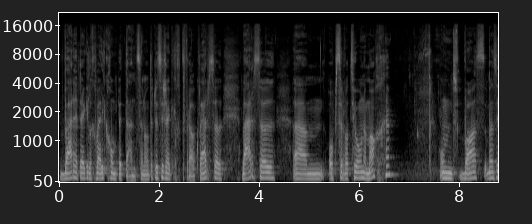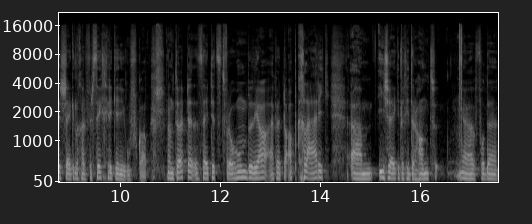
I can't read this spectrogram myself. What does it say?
wer hat eigentlich welche Kompetenzen? Oder? Das ist eigentlich die Frage. Wer soll, wer soll ähm, Observationen machen? Und was, was ist eigentlich eine Versicherung ihre Aufgabe? Und dort äh, sagt jetzt Frau Humbel, ja, eben die Abklärung ähm, ist eigentlich in der Hand äh, von, der,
